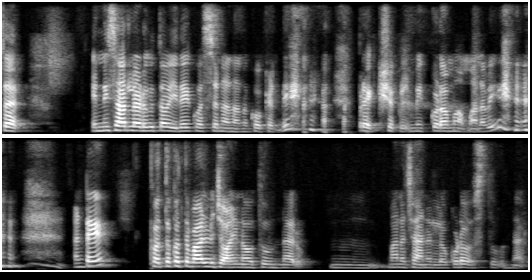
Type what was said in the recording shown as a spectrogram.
సార్ ఎన్నిసార్లు అడుగుతావు ఇదే క్వశ్చన్ అని అనుకోకండి. ప్రేక్షకులు మీకు కూడా మా మనవి. అంటే కొత్త కొత్త వాళ్ళు జాయిన్ అవుతూ ఉన్నారు. మన ఛానల్లో కూడా వస్తూ ఉన్నారు.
